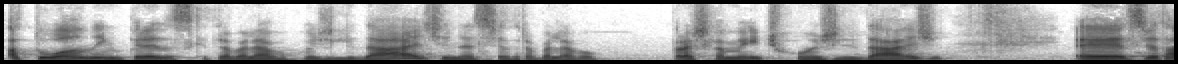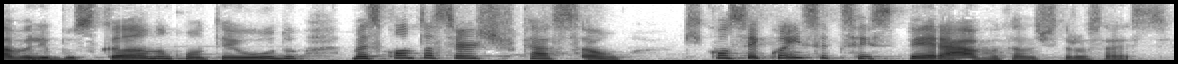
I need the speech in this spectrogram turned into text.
atuando em empresas que trabalhavam com agilidade, né? Você já trabalhava praticamente com agilidade, é, você já estava ali buscando um conteúdo, mas quanto à certificação, que consequência que você esperava que ela te trouxesse?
